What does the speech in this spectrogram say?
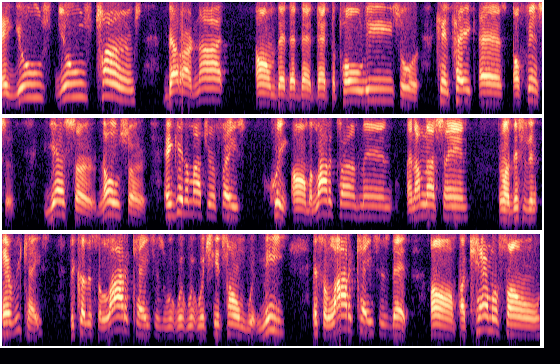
and use use terms that are not um that that that that the police or can take as offensive. Yes, sir. No, sir. And get them out your face quick. Um, a lot of times, man, and I'm not saying this is in every case because it's a lot of cases w- w- which hits home with me it's a lot of cases that um, a camera phone,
